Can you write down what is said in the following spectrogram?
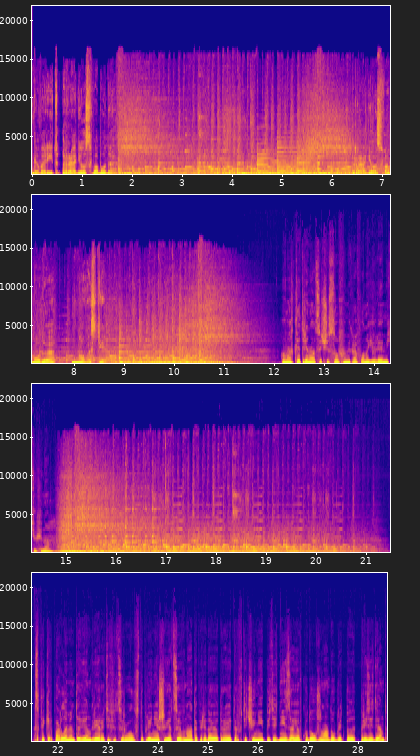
Говорит Радио Свобода. Радио Свобода. Новости. В Москве 13 часов. У микрофона Юлия Митюхина. Спикер парламента Венгрии ратифицировал вступление Швеции в НАТО, передает Рейтер. В течение пяти дней заявку должен одобрить президент.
